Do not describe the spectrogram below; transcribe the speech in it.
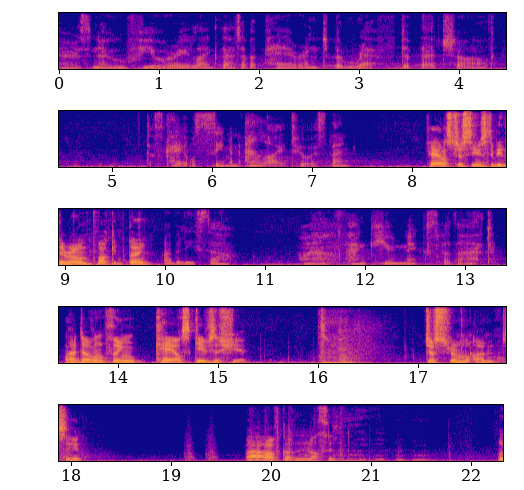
There is no fury like that of a parent bereft of their child. Does Chaos seem an ally to us then? Chaos just seems to be their own fucking thing. I believe so. Well, thank you, Nyx, for that. I don't think Chaos gives a shit. Just from what I'm seeing. Wow, I've got nothing. Uh,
